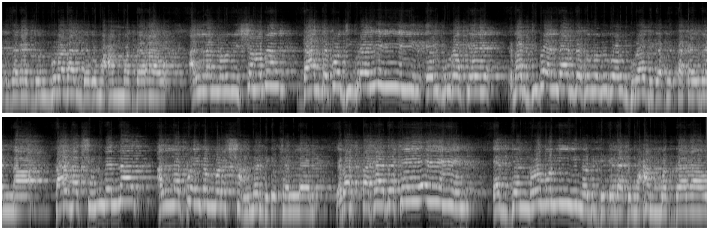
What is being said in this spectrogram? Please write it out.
এক জায়গায় একজন বুড়া ডাক দেখো, মোহাম্মদ, দাঁড়াও। আল্লাহ নবী বিশ্বনবী ডাক দেখো, জিব্রাইল, এই বুড়াকে এবার জিব্রাইল ডাক দেখো নবী গো ওই দিকে আপনি তাকাইবেন না। তার ডাক শুনবেন না। আল্লাহ পয়গম্বরের সামনের দিকে চললেন। এবার তাকায় দেখেন একজন রমণী নবীজিকে ডাকে মোহাম্মদ দাঁড়াও।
